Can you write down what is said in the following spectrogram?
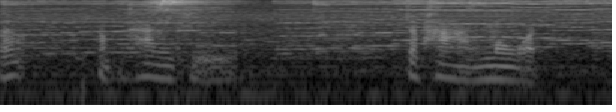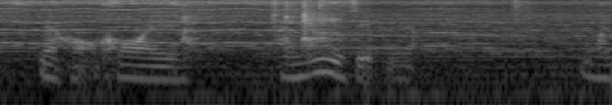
แล้วสำคัญคือ จะผ่านโหมดในหอคอยชั้น 20 เนี่ย มัน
